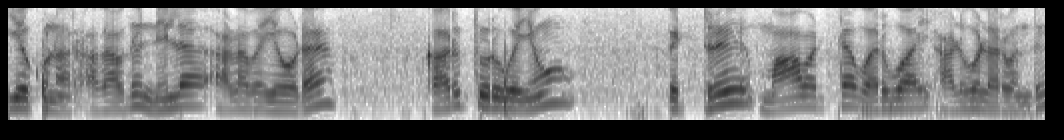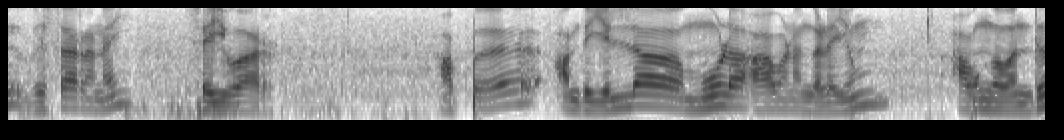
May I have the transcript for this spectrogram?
இயக்குனர் அதாவது நில அளவையோட கருத்துருவையும் பெற்று மாவட்ட வருவாய் அலுவலர் வந்து விசாரணை செய்வார். அப்போ அந்த எல்லா மூல ஆவணங்களையும் அவங்க வந்து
